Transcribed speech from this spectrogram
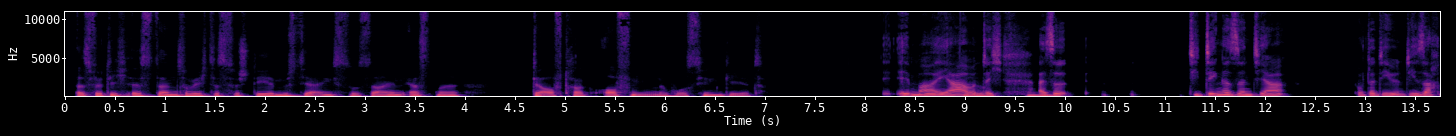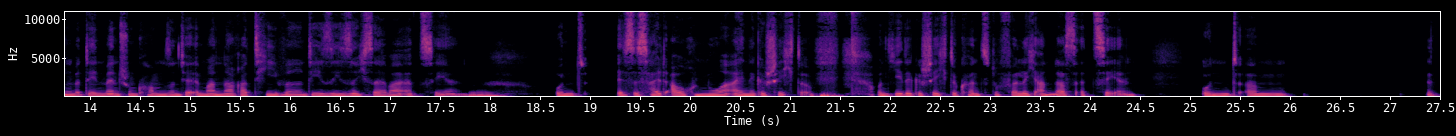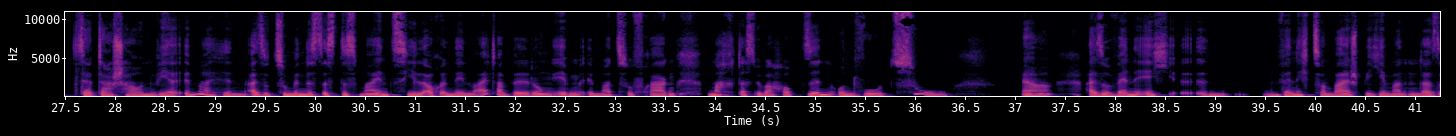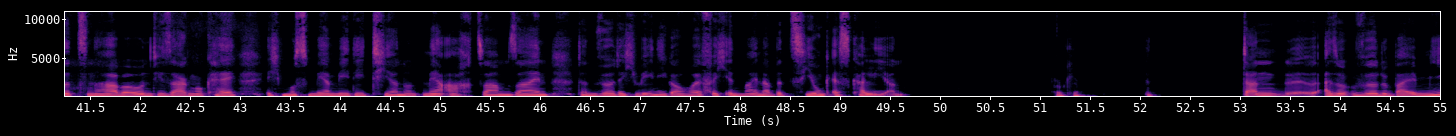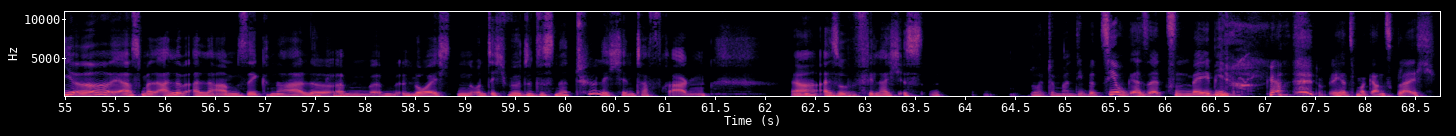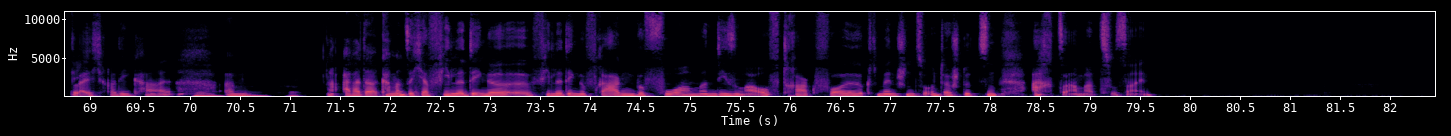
Also für dich ist dann, so wie ich das verstehe, müsste ja eigentlich so sein, erstmal der Auftrag offen, ne, wo es hingeht. Immer, ja. ja. Und ich, mhm. also die Dinge sind ja, oder die, die Sachen, mit denen Menschen kommen, sind ja immer Narrative, die sie sich selber erzählen. Mhm. Und es ist halt auch nur eine Geschichte. Und jede Geschichte könntest du völlig anders erzählen. Und ähm, da, da schauen wir immer hin. Also zumindest ist es mein Ziel, auch in den Weiterbildungen eben immer zu fragen, macht das überhaupt Sinn und wozu? Ja, also wenn ich, äh, wenn ich zum Beispiel jemanden da sitzen habe und die sagen, okay, ich muss mehr meditieren und mehr achtsam sein, dann würde ich weniger häufig in meiner Beziehung eskalieren. Okay dann äh, also würde bei mir erstmal alle Alarmsignale okay. ähm, ähm, leuchten und ich würde das natürlich hinterfragen. Ja, also okay. vielleicht ist sollte man die Beziehung ersetzen, maybe. Jetzt mal ganz gleich gleich radikal. Ja, ähm. Aber da kann man sich ja viele Dinge, viele Dinge fragen, bevor man diesem Auftrag folgt, Menschen zu unterstützen, achtsamer zu sein.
